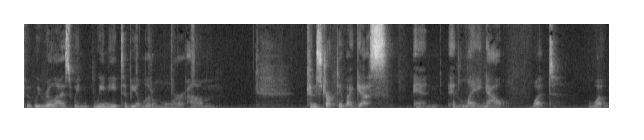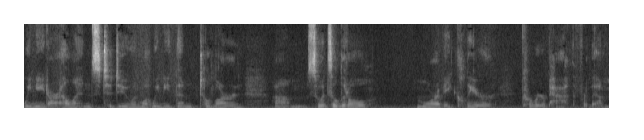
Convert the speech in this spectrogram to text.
but we realize we, we need to be a little more um, constructive, I guess, and, and laying out what, what we need our LNs to do and what we need them to learn. Um, so it's a little more of a clear career path for them.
